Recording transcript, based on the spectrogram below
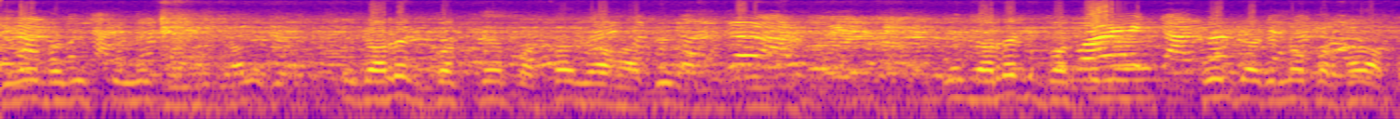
જે બધી સ્કૂલની સમજ ચાલે છે. એ દરેક ભક્તને પ્રસાદ લેવા હાજર આમંત્રણ છે. એ દરેક ભક્તને ફૂલ પેકેટનો પ્રસાદ આપવામાં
